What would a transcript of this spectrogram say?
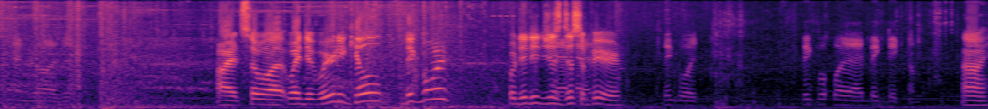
I didn't realize it. All right, so uh, wait, did we already kill Big Boy, or did he just Yeah. disappear? Big boy. Big boy, I big dick them. Ah,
